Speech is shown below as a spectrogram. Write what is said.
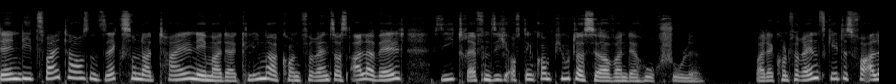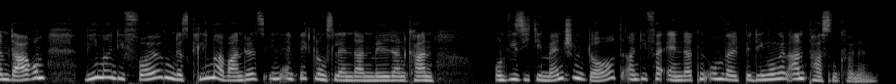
Denn die 2600 Teilnehmer der Klimakonferenz aus aller Welt, sie treffen sich auf den Computerservern der Hochschule. Bei der Konferenz geht es vor allem darum, wie man die Folgen des Klimawandels in Entwicklungsländern mildern kann und wie sich die Menschen dort an die veränderten Umweltbedingungen anpassen können.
